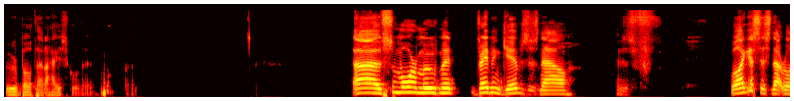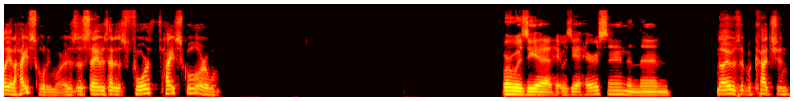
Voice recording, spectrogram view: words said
we were both out of high school then. Uh, some more movement. Draven Gibbs is now, it is, well, I guess it's not really at a high school anymore. Does it say was that his fourth high school or Where was he at? Was he at Harrison and then no? He was at McCutcheon,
